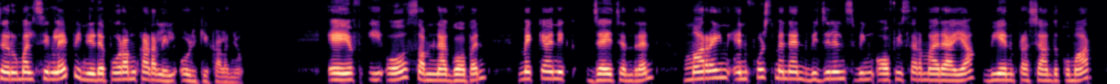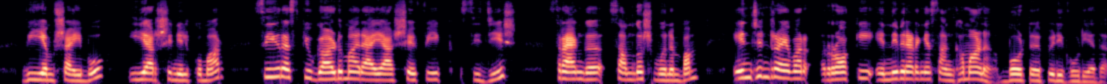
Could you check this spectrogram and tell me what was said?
ചെറുമത്സ്യങ്ങളെ പിന്നീട് പുറം കടലിൽ ഒഴുക്കിക്കളഞ്ഞു. A F E O Samna Gopan mechanic Jayachandran marine enforcement and vigilance wing ഓഫീസർമാരായ V N Prashanth Kumar V M Shaibu E R Shinilkumar C rescue ഗാർഡുമാരായ ഷെഫീഖ് സിജീഷ് സ്രാങ്ക് സന്തോഷ് മുനമ്പം എഞ്ചിൻ ഡ്രൈവർ റോക്കി എന്നിവരടങ്ങിയ സംഘമാണ് ബോട്ട് പിടികൂടിയത്.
